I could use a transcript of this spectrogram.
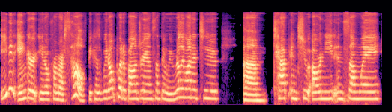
even anger, you know, from ourselves because we don't put a boundary on something we really wanted to um, tap into our need in some way.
